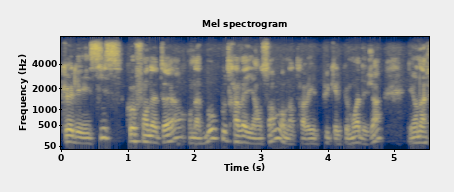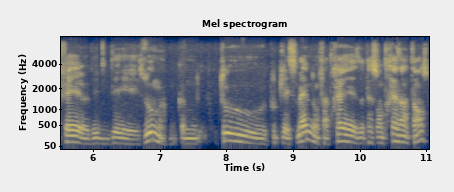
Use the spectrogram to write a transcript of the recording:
que les six cofondateurs, on a beaucoup travaillé ensemble, on a travaillé depuis quelques mois déjà, et on a fait euh, des, zooms comme toutes les semaines, enfin de façon très intense,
